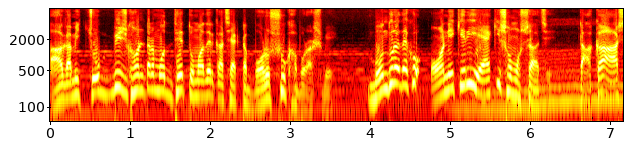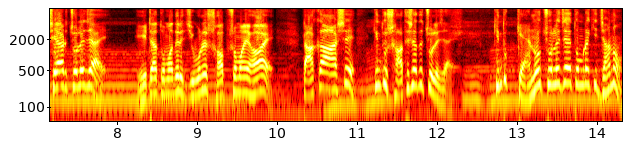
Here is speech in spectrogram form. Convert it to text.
আগামী চব্বিশ ঘণ্টার মধ্যে তোমাদের কাছে একটা বড় সুখবর আসবে। বন্ধুরা, দেখো, অনেকেরই একই সমস্যা আছে। টাকা আসে আর চলে যায়। এটা তোমাদের জীবনে সব সময় হয়। টাকা আসে, কিন্তু সাথে সাথে চলে যায়। কিন্তু কেন চলে যায় তোমরা কি জানো?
